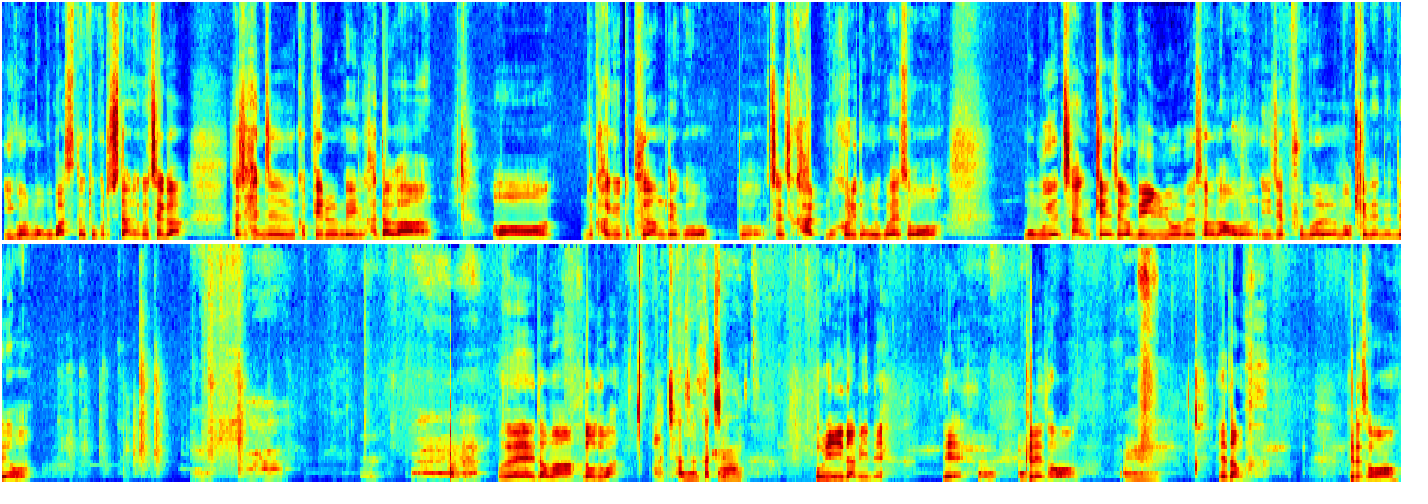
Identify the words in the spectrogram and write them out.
이걸 먹어봤을 때 또 그렇지도 않아요. 그래서 제가 사실 핸즈 커피를 매일 가다가 어, 가격도 부담되고 또 제가 가, 뭐 거리도 멀고 해서 뭐 우연치 않게 제가 메일 유업에서 나온 이 제품을 먹게 됐는데요. 왜 애담아? 너도 와. 같이 하자 같이. 우리 애담이네. 예. 그래서 애담아. 그래서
